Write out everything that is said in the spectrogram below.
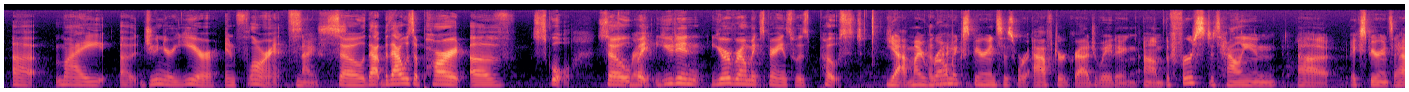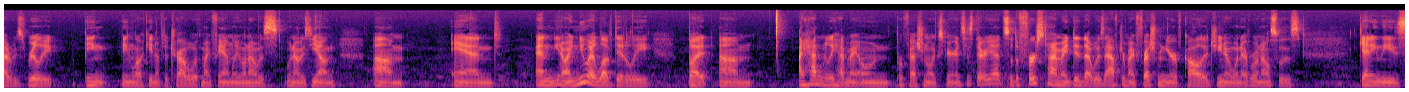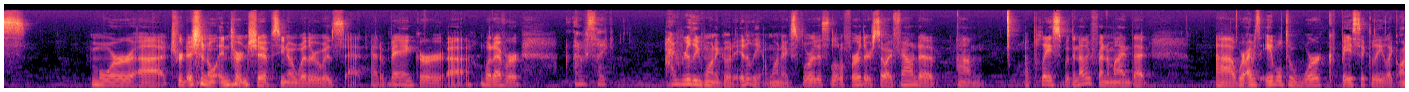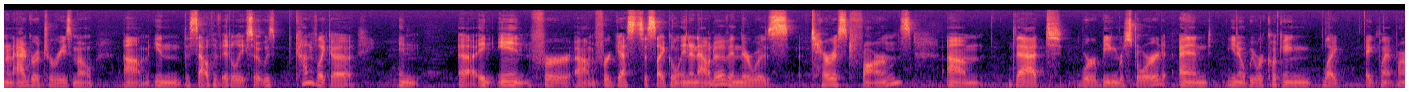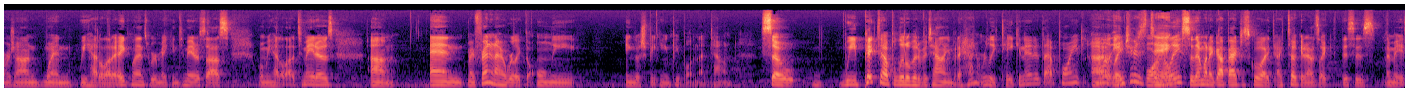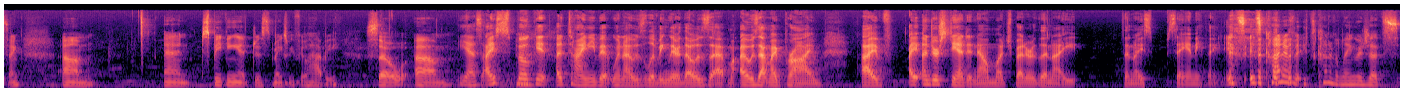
uh, my uh, junior year in Florence. Nice. So that, but that was a part of school. So, Right. but you didn't. Your Rome experience was post. Yeah, my Rome experiences were after graduating. Um, the first Italian uh, experience I had was really being being lucky enough to travel with my family when I was when I was young, um, and and you know I knew I loved Italy, but um, I hadn't really had my own professional experiences there yet. So the first time I did that was after my freshman year of college. You know, when everyone else was getting these more uh, traditional internships, you know, whether it was at, at a bank or uh, whatever, I was like, I really want to go to Italy. I want to explore this a little further. So I found a, um, a place with another friend of mine that uh, where I was able to work basically like on an agroturismo um, in the south of Italy. So it was kind of like a an uh, an inn for um, for guests to cycle in and out of, and there was terraced farms um, that were being restored, and you know we were cooking like eggplant parmesan when we had a lot of eggplants. We were making tomato sauce when we had a lot of tomatoes, um, and my friend and I were like the only English speaking people in that town. So we picked up a little bit of Italian, but I hadn't really taken it at that point. uh, Oh, interesting. Formally. So then when I got back to school, I, I took it and I was like, this is amazing. Um, and speaking it just makes me feel happy. So um, Yes, I spoke it a tiny bit when I was living there. That was at my, I was at my prime. I've I understand it now much better than I than I say anything. it's it's kind of it's kind of a language that's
